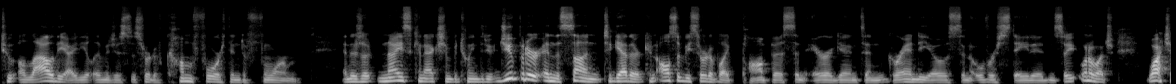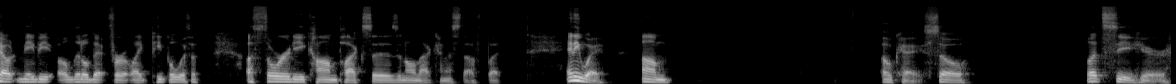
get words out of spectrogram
to allow the ideal images to sort of come forth into form. And there's a nice connection between the two. Jupiter and the sun together can also be sort of like pompous and arrogant and grandiose and overstated. And so you want to watch watch out maybe a little bit for like people with authority complexes and all that kind of stuff. But anyway, um okay, so let's see here.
